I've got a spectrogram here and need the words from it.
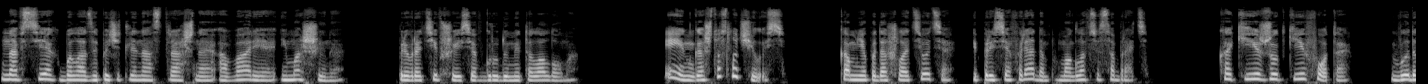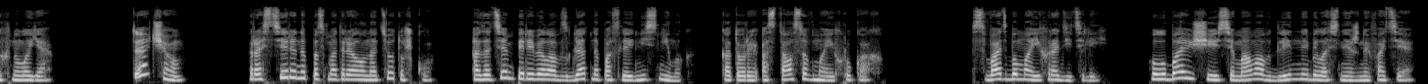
На всех была запечатлена страшная авария и машина, превратившаяся в груду металлолома. «Инга, что случилось?» Ко мне подошла тетя и, присев рядом, помогла все собрать. «Какие жуткие фото!» — выдохнула я. «Ты о чем?» Растерянно посмотрела на тетушку, а затем перевела взгляд на последний снимок, который остался в моих руках. Свадьба моих родителей улыбающаяся мама в длинной белоснежной фате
